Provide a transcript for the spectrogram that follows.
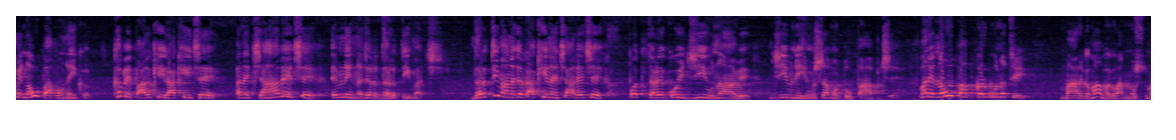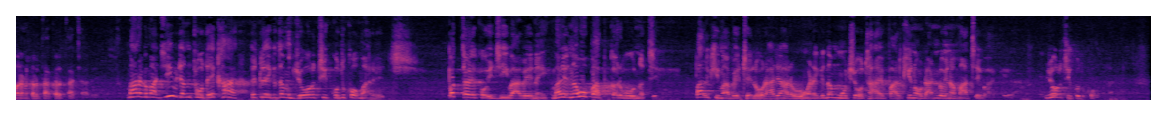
હવે નવું પાપો નહીં કરું. ખભે પાલખી રાખી છે અને ચાલે છે એમની નજર ધરતીમાં છે ધરતીમાં નજર રાખીને ચાલે છે, પગ તળે કોઈ જીવ ના આવે. જીવની હિંસા મોટું પાપ છે. મારે નવું પાપ કરવું નથી. માર્ગમાં ભગવાનનું સ્મરણ કરતા કરતા ચાલે. માર્ગમાં જીવ જંતુ દેખાય એટલે એકદમ જોરથી કૂદકો મારે છે. પત્તળે કોઈ જીવ આવે નહીં. મારે નવું પાપ કરવું નથી. પાલખીમાં બેઠેલો રાજા રોવણ એકદમ ઊંચો થાય, પાલખીનો દાંડો એના માથે વાગે. જોરથી કૂદકો.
